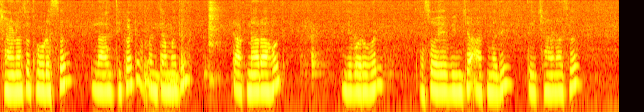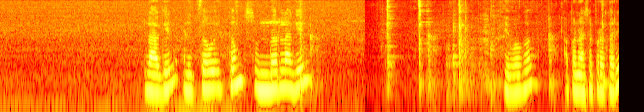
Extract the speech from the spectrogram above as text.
छान असं थोडंसं लाल तिखट आपण त्यामध्ये टाकणार आहोत. म्हणजे बरोबर त्या सोयाबीनच्या आतमध्ये ते छान असं लागेल आणि चव एकदम सुंदर लागेल. हे बघा आपण अशा प्रकारे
